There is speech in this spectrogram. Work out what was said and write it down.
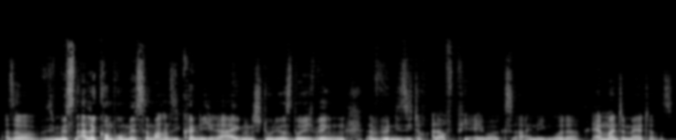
Also sie müssen alle Kompromisse machen, sie können nicht ihre eigenen Studios durchwinken, dann würden die sich doch alle auf PA Works einigen, oder? Er meinte Matters.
